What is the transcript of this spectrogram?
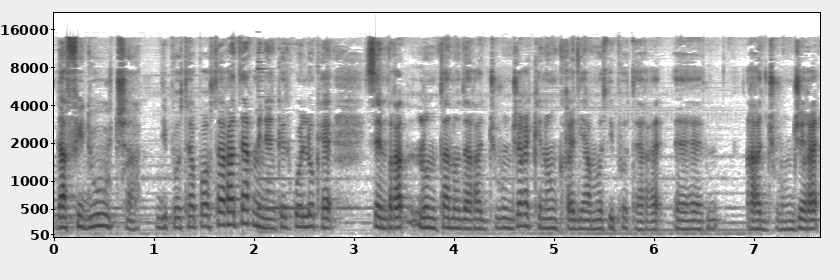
dà fiducia di poter portare a termine anche quello che sembra lontano da raggiungere, che non crediamo di poter eh, raggiungere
